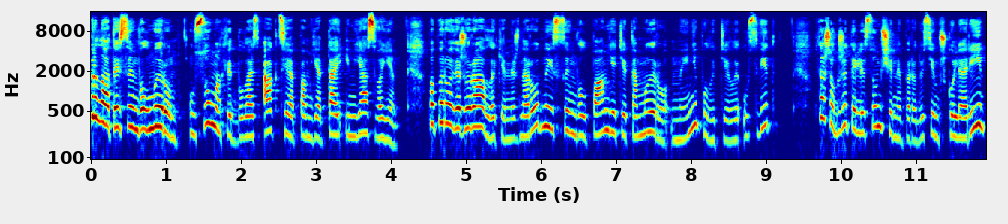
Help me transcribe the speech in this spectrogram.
Крилатий символ миру у Сумах відбулась акція Пам'ятай ім'я своє. Паперові журавлики, міжнародний символ пам'яті та миру, нині полетіли у світ. Пташок жителі Сумщини, передусім школярі,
